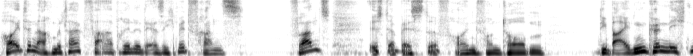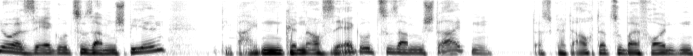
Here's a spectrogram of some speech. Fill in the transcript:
Heute Nachmittag verabredet er sich mit Franz. Franz ist der beste Freund von Torben. Die beiden können nicht nur sehr gut zusammenspielen, die beiden können auch sehr gut zusammen streiten. Das gehört auch dazu bei Freunden,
